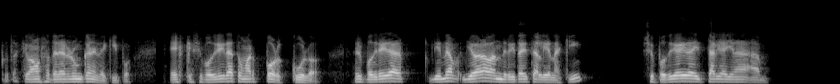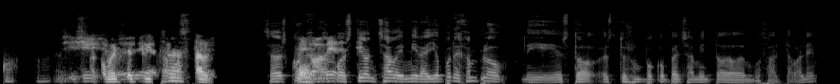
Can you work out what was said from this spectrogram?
que vamos a tener nunca en el equipo. Es que se podría ir a tomar por culo. Se podría ir a llevar la banderita italiana aquí. Se podría ir a Italia a, llenar a, Sí, sí, a comerse pizza hasta el ¿Sabes cuál es a la cuestión, Xavi? Mira, yo por ejemplo, y esto, esto es un poco pensamiento en voz alta, ¿vale?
